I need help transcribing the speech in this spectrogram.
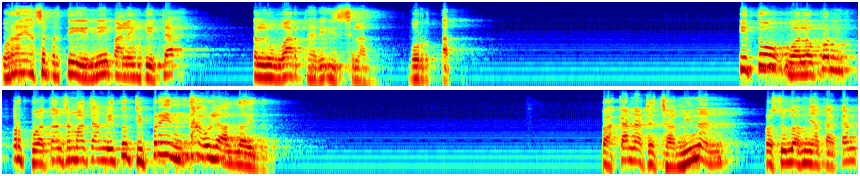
Orang yang seperti ini paling tidak keluar dari Islam, murtad. Itu walaupun perbuatan semacam itu diperintah oleh Allah itu. Bahkan ada jaminan Rasulullah menyatakan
